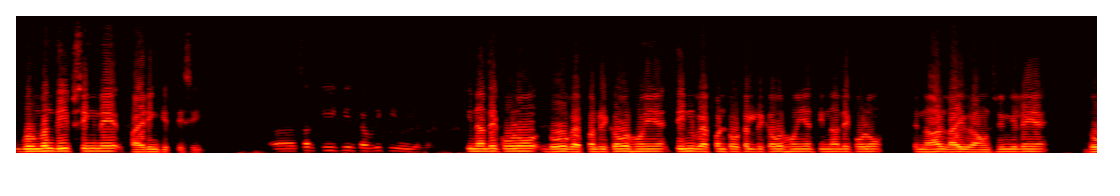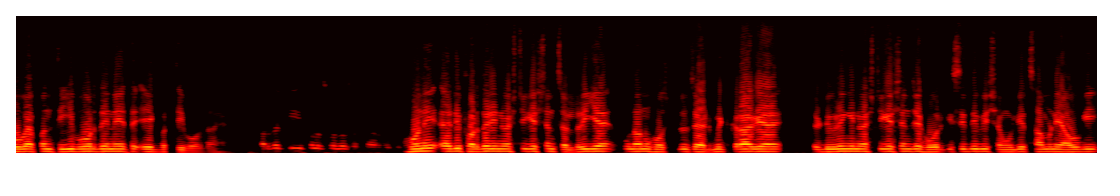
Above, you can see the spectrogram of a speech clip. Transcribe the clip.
ਗੁਰਮਨਦੀਪ ਸਿੰਘ ਨੇ ਫਾਇਰਿੰਗ ਕੀਤੀ ਸੀ। ਸਰ ਕੀ ਕੀ ਰਿਕਵਰੀ ਕੀ ਹੋਈ ਹੈ ਸਰ ਇਹਨਾਂ ਦੇ ਕੋਲੋਂ ਦੋ ਵੈਪਨ ਰਿਕਵਰ ਹੋਏ ਹੈ ਤਿੰਨ ਵੈਪਨ ਟੋਟਲ ਰਿਕਵਰ ਹੋਏ ਹੈ ਤਿੰਨਾਂ ਦੇ ਕੋਲੋਂ ਤੇ ਨਾਲ ਲਾਈਵ ਰਾਉਂਡਸ ਵੀ ਮਿਲੇ ਹੈ। ਦੋ ਵੈਪਨ 30 ਬੋਰ ਦੇ ਨੇ ਤੇ ਇੱਕ 32 ਬੋਰ ਦਾ ਹੈ। ਫਰਦਰ ਕੀ ਪੁਲਿਸ ਵੱਲੋਂ ਸਰ ਕਾਰਵਾਈ ਕੀਤੀ? ਹੁਣ ਇਹਦੀ ਫਰਦਰ ਇਨਵੈਸਟੀਗੇਸ਼ਨ ਚੱਲ ਰਹੀ ਹੈ। ਉਹਨਾਂ ਨੂੰ ਹਸਪੀਟਲ 'ਚ ਐਡਮਿਟ ਕਰਾ ਗਿਆ ਹੈ ਤੇ ਡਿਊਰਿੰਗ ਇਨਵੈਸਟੀਗੇਸ਼ਨ ਜੇ ਹੋਰ ਕਿਸੇ ਦੀ ਵੀ ਸ਼ਮੂਲੀਅਤ ਸਾਹਮਣੇ ਆਊਗੀ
